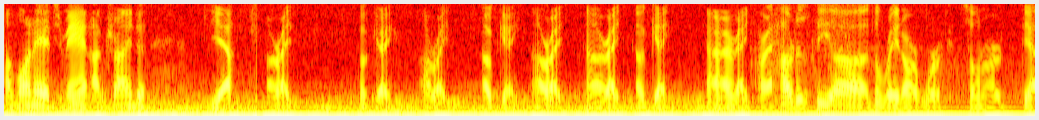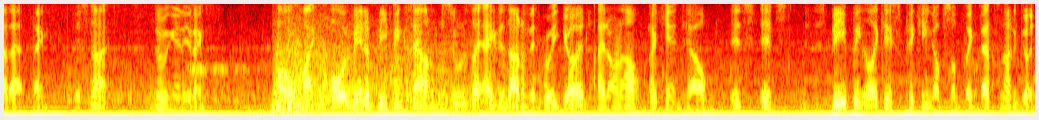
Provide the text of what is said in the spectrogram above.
I'm on edge, man. I'm trying to. Yeah. All right. Okay. All right. Okay. All right. All right. Okay. All right. All right. How does the uh the radar work? Sonar. Yeah, that thing. It's not doing anything. Oh my. Oh, it made a beeping sound as soon as I exit out of it. Are we good? I don't know. I can't tell. It's it's it's beeping like it's picking up something. That's not good.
